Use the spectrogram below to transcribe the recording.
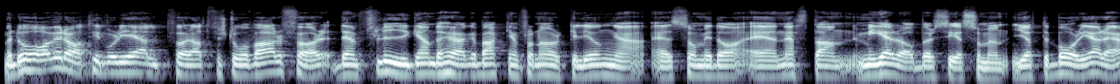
Men då har vi då till vår hjälp för att förstå varför den flygande högerbacken från Örkelljunga eh, som idag är nästan mer då, bör ses som en göteborgare.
